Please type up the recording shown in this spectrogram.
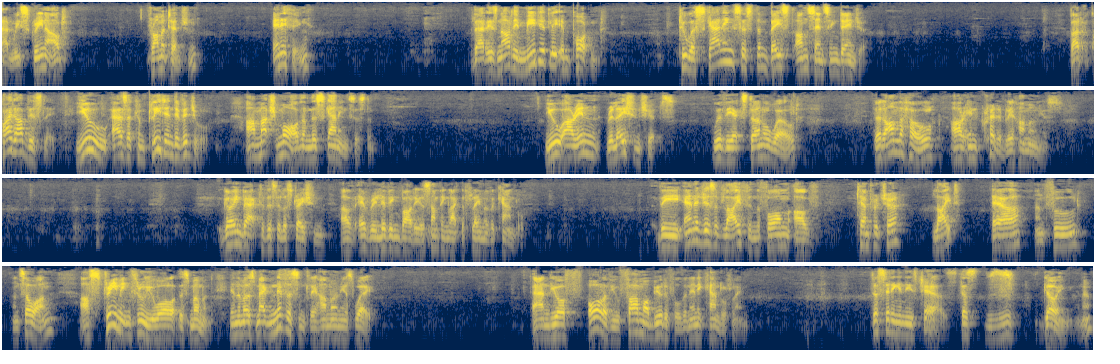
And we screen out from attention anything that is not immediately important to a scanning system based on sensing danger. But quite obviously, you as a complete individual are much more than the scanning system. You are in relationships with the external world that on the whole are incredibly harmonious. Going back to this illustration of every living body is something like the flame of a candle. The energies of life in the form of temperature, light, air, and food, and so on, are streaming through you all at this moment in the most magnificently harmonious way. And you're, all of you, far more beautiful than any candle flame. Just sitting in these chairs, just zzz, going, you know?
